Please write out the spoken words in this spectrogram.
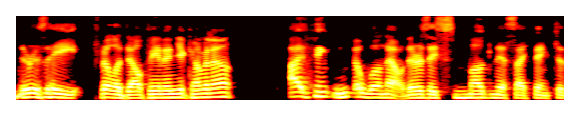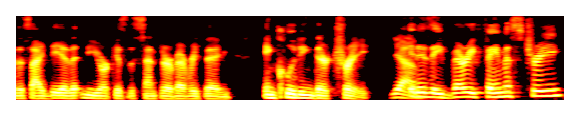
there is a, Philadelphian in you coming out? I think, well, no, there is a smugness, I think, to this idea that New York is the center of everything, including their tree. Yeah. It is a very famous tree.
